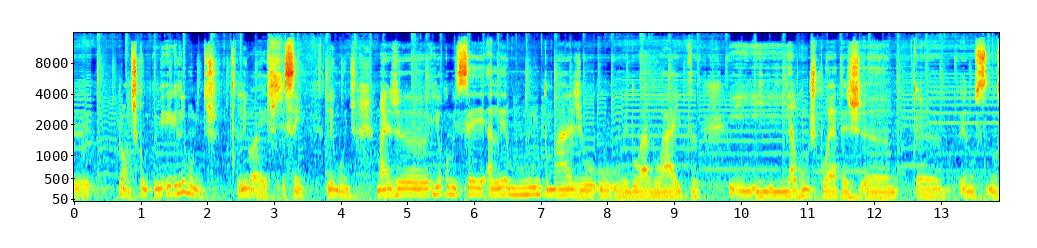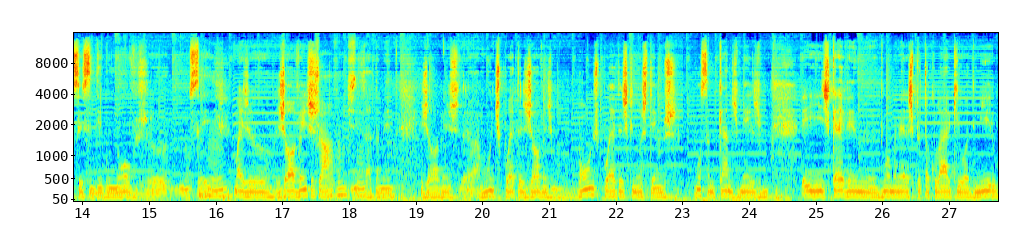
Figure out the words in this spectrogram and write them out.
uh, pronto, li muitos. Li pois. muitos, sim li muitos. Mas uh, eu comecei a ler muito mais o, o, o Eduardo White e, e, e alguns poetas, uh, uh, eu não, não, sei se digo novos, não sei, uhum. mas jovens. Jovens, sim. Exatamente, jovens. há muitos poetas jovens, bons poetas que nós temos, moçambicanos mesmo, e escrevem de uma maneira espetacular que eu admiro.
